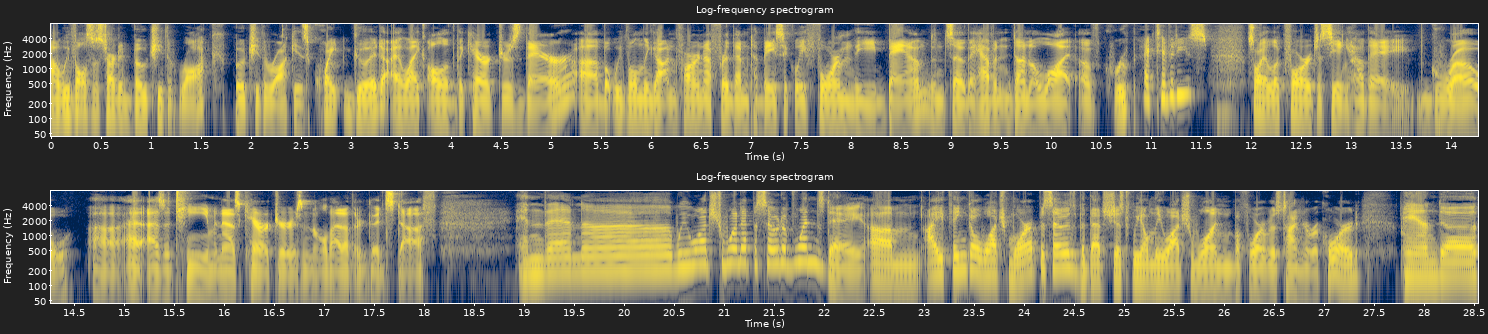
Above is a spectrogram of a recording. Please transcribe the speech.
Uh, we've also started Bocchi the Rock. Bocchi the Rock is quite good. I like all of the characters there, uh, but we've only gotten far enough for them to basically form the band, and so they haven't done a lot of group activities. So I look forward to seeing how they grow uh, as a team and as characters and all that other good stuff. And then uh, we watched one episode of Wednesday. Um, I think I'll watch more episodes, but that's just we only watched one before it was time to record. And uh,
